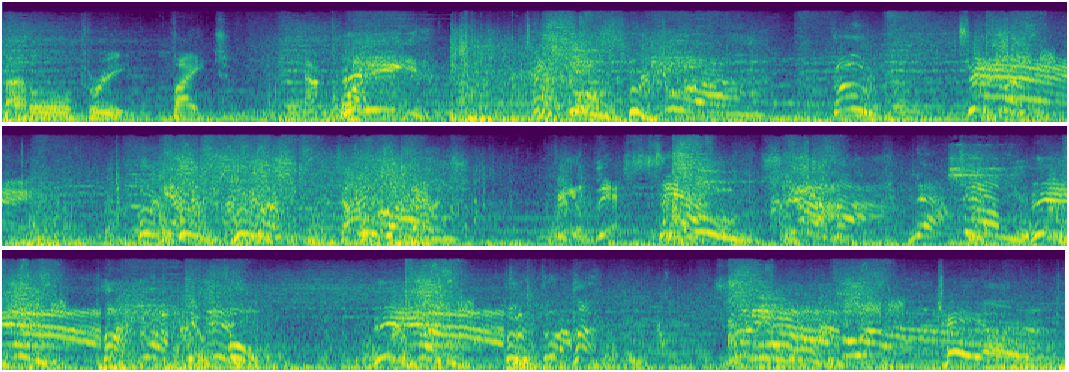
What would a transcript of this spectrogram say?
Battle 3. Fight! Not quite! Time to perish! Feel this! See ya! Now! Damn you! You fool! KO!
